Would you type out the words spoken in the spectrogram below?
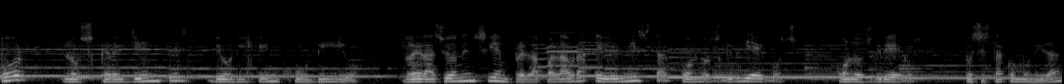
por los creyentes de origen judío. Relacionen siempre la palabra helenista con los griegos, con los griegos pues esta comunidad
